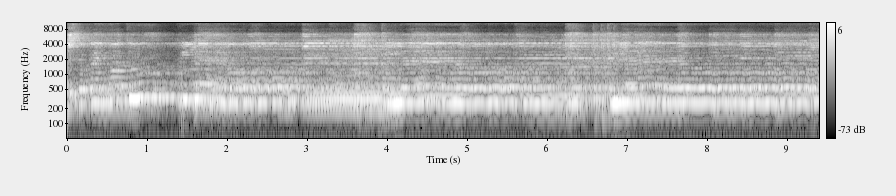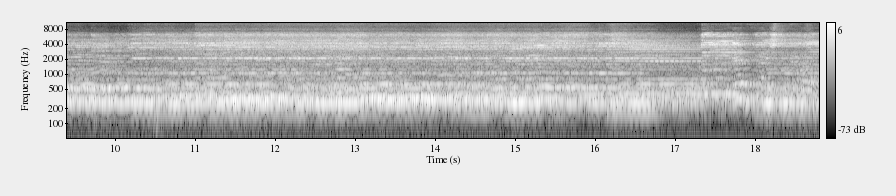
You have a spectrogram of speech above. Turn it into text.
στο καημό του λέω, λέω, λέω. Ευχαριστούμε πάρα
